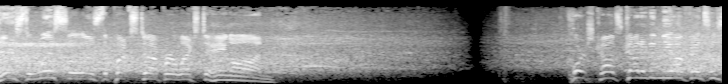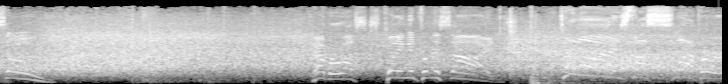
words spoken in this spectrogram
There's the whistle as the puck stopper elects to hang on. Korshkov's got it in the offensive zone. Khabarovsk's playing it from the side. Denies the slapper.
